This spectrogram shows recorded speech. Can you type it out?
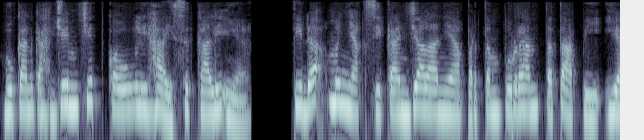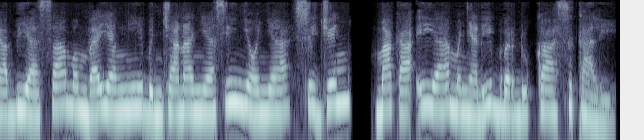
bukankah Jim Chit Kou lihai sekalinya? Tidak menyaksikan jalannya pertempuran tetapi ia biasa membayangi bencananya si Nyonya si Jim, maka ia menjadi berduka sekali.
